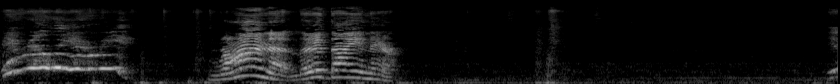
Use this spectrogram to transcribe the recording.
It really hurt me. Run! Let it die in there. It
